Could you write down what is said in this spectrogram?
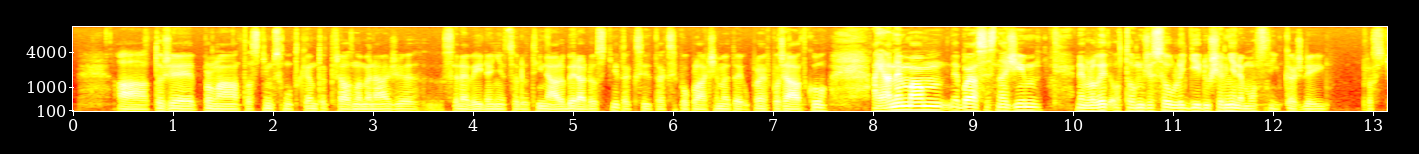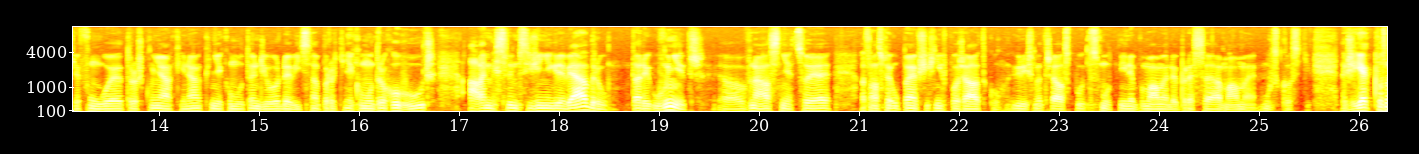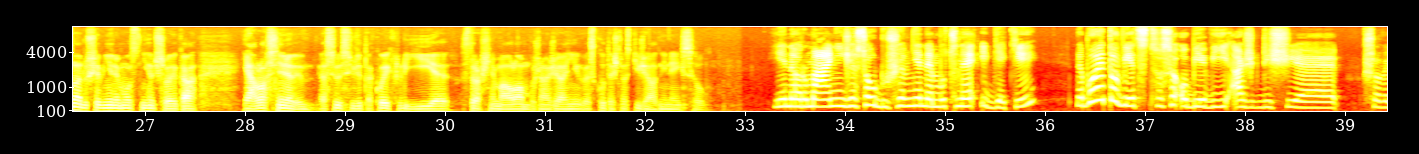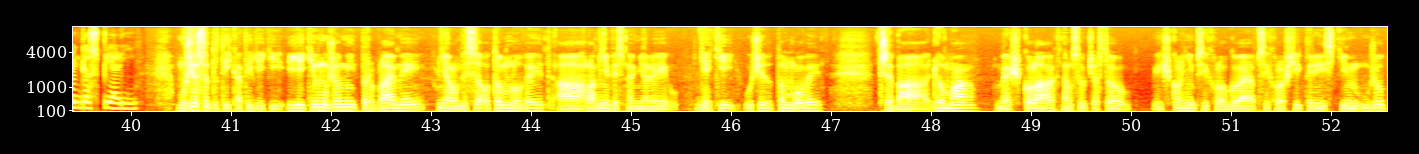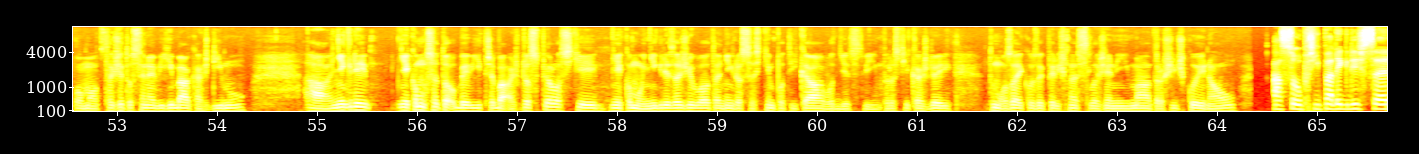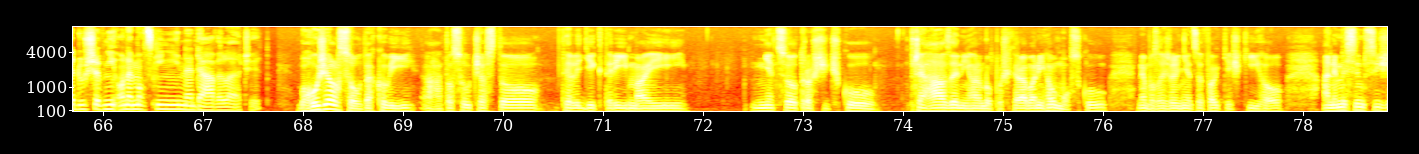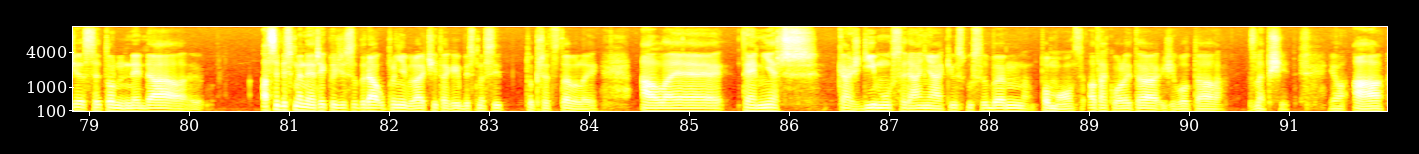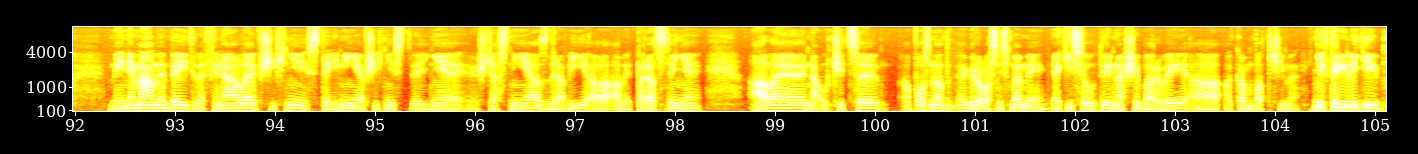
A to, že je plná ta s tím smutkem, tak třeba znamená, že se nevejde něco do té nádoby radosti, tak si, tak si popláčeme, to je úplně v pořádku. A já nemám, nebo já se snažím nemluvit o tom, že jsou lidi duševně nemocní. Každý prostě funguje trošku nějak jinak, někomu ten život jde víc naproti, někomu trochu hůř, ale myslím si, že někde v jádru, tady uvnitř, v nás něco je a tam jsme úplně všichni v pořádku, i když jsme třeba smutní nebo máme deprese a máme úzkosti. Takže jak poznat duševně nemocného člověka, já vlastně nevím. Já si myslím, že takových lidí je strašně málo a možná, že ani ve skutečnosti žádný nejsou. Je normální, že jsou duševně nemocné i děti? Nebo je to věc, co se objeví, až když je člověk dospělý. Může se to týkat i dětí. Děti můžou mít problémy, mělo by se o tom mluvit a hlavně bychom měli děti učit o tom mluvit. Třeba doma, ve školách, tam jsou často i školní psychologové a psycholožky, kteří s tím můžou pomoct, takže to se nevyhýbá každému. A někdy Někomu se to objeví třeba až v dospělosti, někomu nikdy za život a někdo se s tím potýká od dětství. Prostě každý tu mozaiku, ze který jsme složený, má trošičku jinou. A jsou případy, když se duševní onemocnění nedá vyléčit? Bohužel jsou takový a to jsou často ty lidi, kteří mají něco trošičku přeházeného nebo poškrábaného v mozku, nebo zažili něco fakt těžkého. A nemyslím si, že se to nedá asi bychom neřekli, že se to dá úplně vyléčit, tak jak bychom si to představili, ale téměř každému se dá nějakým způsobem pomoct a ta kvalita života zlepšit. Jo? A my nemáme být ve finále všichni stejní a všichni stejně šťastní a zdraví a, a vypadat stejně, ale naučit se a poznat, kdo vlastně jsme my, jaký jsou ty naše barvy a, a kam patříme. Některý lidi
